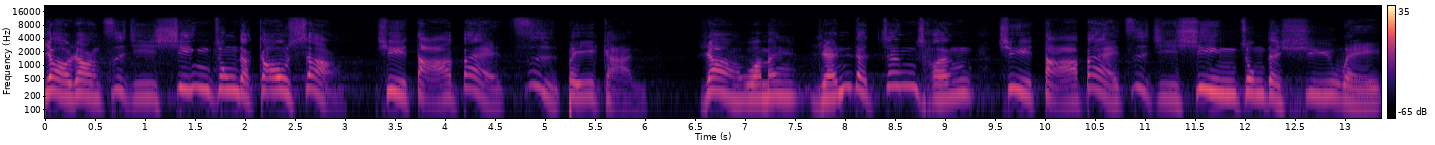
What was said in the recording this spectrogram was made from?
要让自己心中的高尚去打败自卑感，让我们人的真诚去打败自己心中的虚伪，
